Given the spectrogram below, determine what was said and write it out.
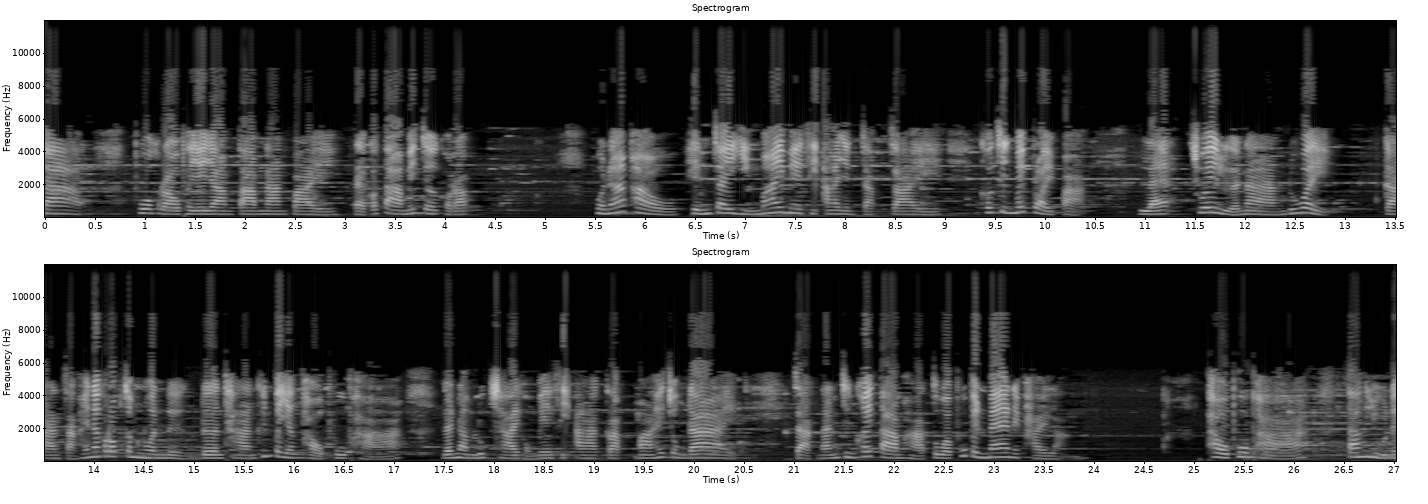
ทราบ พวกเราพยายามตามนางไป แต่ก็ตามไม่เจอขอรับ หัวหน้าเผ่าเห็นใจหญิงไม้เมซิอาอย่างจับใจ เขาจึงไม่ปล่อยปะ และช่วยเหลือนางด้วยการสั่งให้นักรบจำนวนหนึ่งเดินทางขึ้นไปยังเผ่าภูผา และนำลูกชายของเมซิอากลับมาให้จงได้ จากนั้นจึงค่อยตามหาตัวผู้เป็นแม่ในภายหลัง เผ่าภูผาตั้งอยู่ใน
